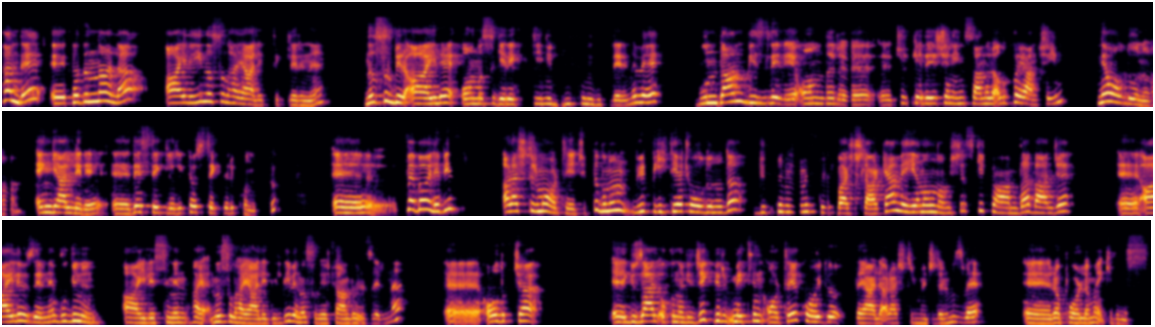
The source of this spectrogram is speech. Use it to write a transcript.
Hem de e, kadınlarla aileyi nasıl hayal ettiklerini, nasıl bir aile olması gerektiğini düşündüklerini ve bundan bizleri, onları, e, Türkiye'de yaşayan insanları alıkoyan şeyin ne olduğunu, engelleri, e, destekleri, köstekleri konuştuk. E, ve böyle bir araştırma ortaya çıktı. Bunun büyük bir ihtiyaç olduğunu da düşünmüştük başlarken ve yanılmamışız ki şu anda bence aile üzerine bugünün ailesinin hay- nasıl hayal edildiği ve nasıl yaşandığı üzerine e, oldukça e, güzel okunabilecek bir metin ortaya koydu değerli araştırmacılarımız ve e, raporlama ekibimiz.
